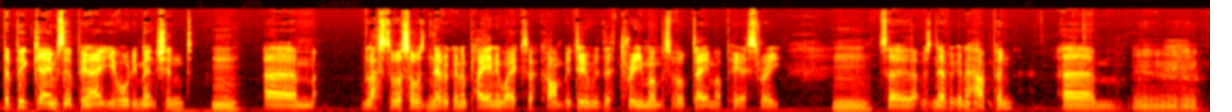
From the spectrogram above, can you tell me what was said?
the big games that have been out, you've already mentioned. Mm. Um, Last of Us, I was never going to play anyway because I can't be doing with the three months of updating my PS3, Mm. so that was never going to happen. Um, hmm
